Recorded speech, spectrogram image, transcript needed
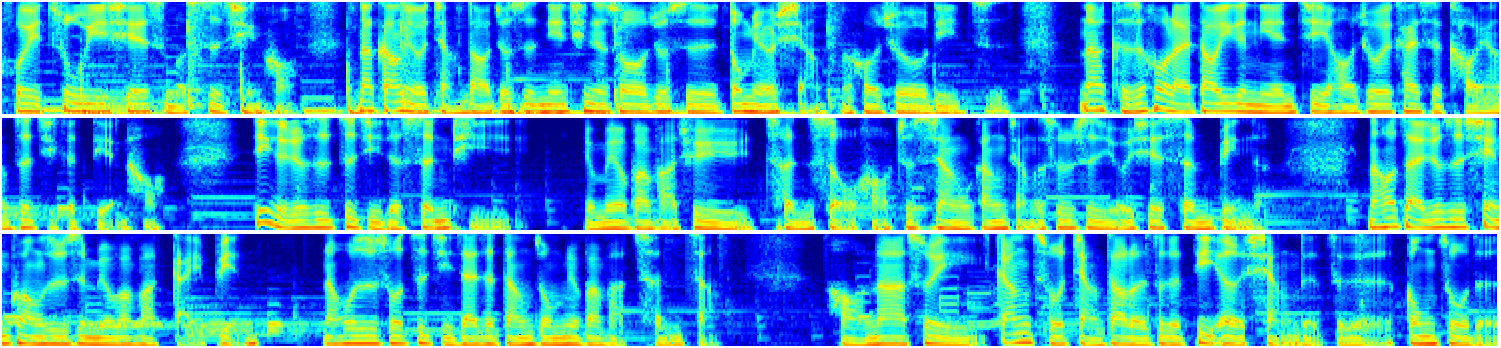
会注意一些什么事情哈。那刚刚有讲到，就是年轻的时候就是都没有想，然后就离职。那可是后来到一个年纪哈，就会开始考量这几个点哈。第一个就是自己的身体。有没有办法去承受？哈，就是像我刚刚讲的，是不是有一些生病了？然后再来就是现况是不是没有办法改变？那或是说自己在这当中没有办法成长？好，那所以刚所讲到的这个第二项的这个工作的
